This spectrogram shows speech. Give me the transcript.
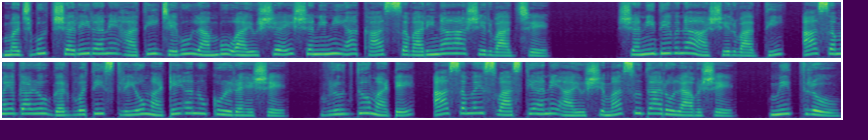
મજબૂત શરીર અને હાથી જેવું લાંબુ આયુષ્ય એ શનિની આ ખાસ સવારીના આશીર્વાદ છે. શનિદેવના આશીર્વાદથી આ સમયગાળો ગર્ભવતી સ્ત્રીઓ માટે અનુકૂળ રહેશે. વૃદ્ધો માટે આ સમય સ્વાસ્થ્ય અને આયુષ્યમાં સુધારો લાવશે. મિત્રો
